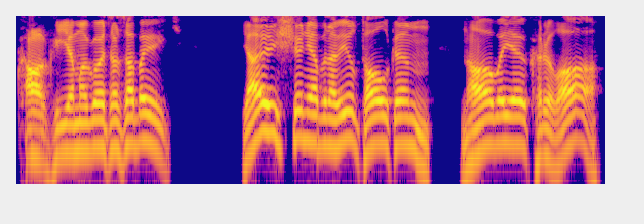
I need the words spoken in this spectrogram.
Как я могу это забыть? Я еще не обновил толком новое крыло.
